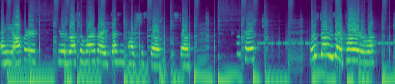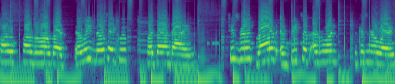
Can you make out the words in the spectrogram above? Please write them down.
that he offered you a glass of water, but it doesn't touch the stuff. The stuff. Okay. Those dogs are part of part part of the Royal Guard, an elite military group led by Undyne. She's rude, loud, and beats up everyone who gets in her way.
